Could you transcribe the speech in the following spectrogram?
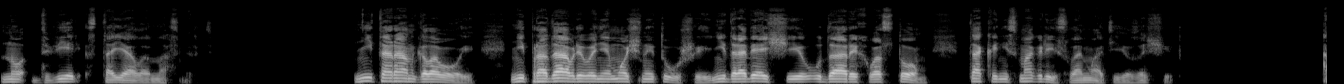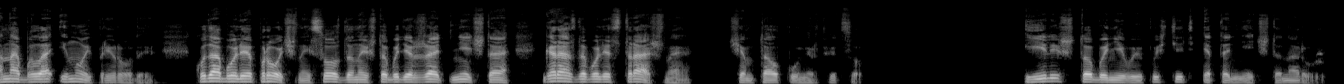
но дверь стояла насмерть. Ни таран головой, ни продавливание мощной туши, ни дробящие удары хвостом так и не смогли сломать ее защиту. Она была иной природы, куда более прочной, созданной, чтобы держать нечто гораздо более страшное, чем толпу мертвецов. Или чтобы не выпустить это нечто наружу.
